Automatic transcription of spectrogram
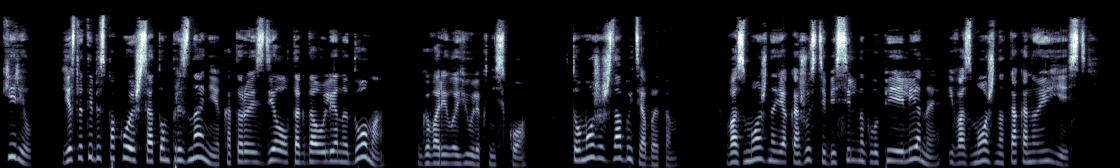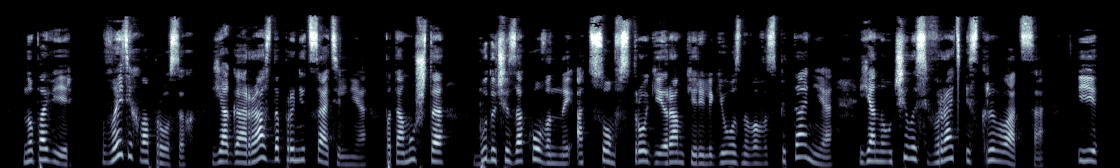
Кирилл, если ты беспокоишься о том признании, которое сделал тогда у Лены дома, говорила Юля Князько, то можешь забыть об этом. Возможно, я кажусь тебе сильно глупее Лены, и, возможно, так оно и есть. Но поверь, в этих вопросах я гораздо проницательнее, потому что Будучи закованной отцом в строгие рамки религиозного воспитания, я научилась врать и скрываться, и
